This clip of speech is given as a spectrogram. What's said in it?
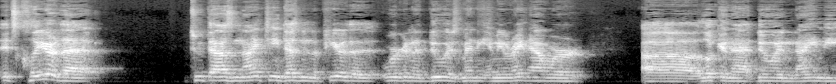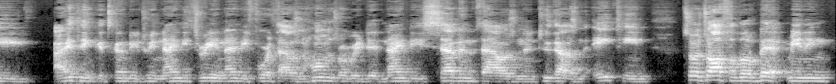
it's clear that 2019 doesn't appear that we're going to do as many. I mean, right now we're uh, looking at doing 90. I think it's going to be between 93 and 94,000 homes, where we did 97,000 in 2018. So it's off a little bit. Meaning,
